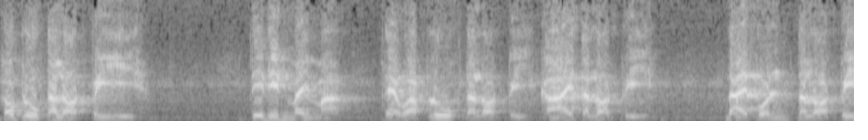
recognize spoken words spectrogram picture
เขาปลูกตลอดปี ที่ดินไม่มาก แต่ว่าปลูกตลอดปี ขายตลอดปี ได้ผลตลอดปี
